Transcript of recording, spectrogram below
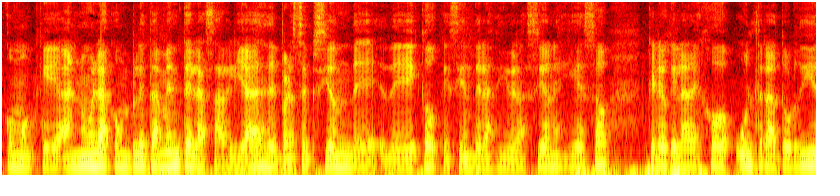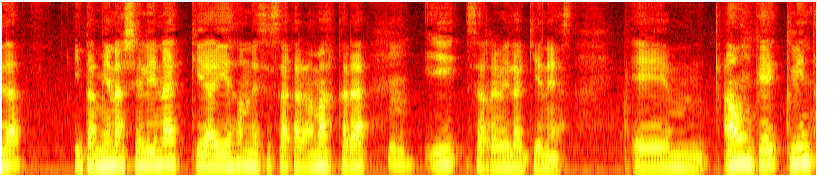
como que anula completamente las habilidades de percepción de, de Echo, que siente las vibraciones y eso, creo que la dejó ultra aturdida. Y también a Yelena, que ahí es donde se saca la máscara Hmm. y se revela quién es. Eh, aunque Clint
